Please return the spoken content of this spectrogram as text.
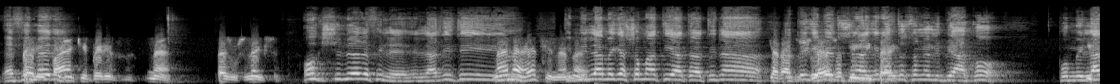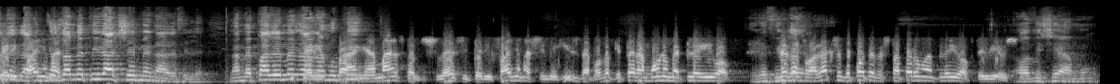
Εφημερή. περηφάνεια και περι... Ναι, πες μου, συνέχισε. Όχι, σου λέω ρε φίλε. Δηλαδή τι. Ναι, ναι, έτσι είναι, τι ναι. μιλάμε για σωματεία τώρα. Τι να. Και θα τι τους πήγε λες πέτυχε ότι να η γίνει περι- αυτό στον Ολυμπιακό. Που μιλάνε δηλαδή. περηφάνεια Ποιος μας- να με πειράξει εμένα, ρε φίλε. Να με πάρει Η εμένα να μου πει. περηφάνεια μας, θα τους λες, η περηφάνεια μας συνεχίζεται από εδώ και πέρα μόνο με play-off. Ρε φίλε. Δεν θα το αλλάξετε πότε δεν θα παίρνουμε play-off, τελείωσε. Οδυσσέα μου,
